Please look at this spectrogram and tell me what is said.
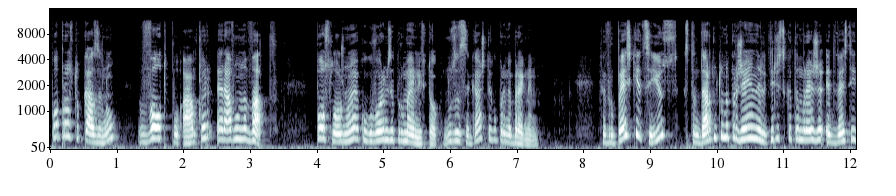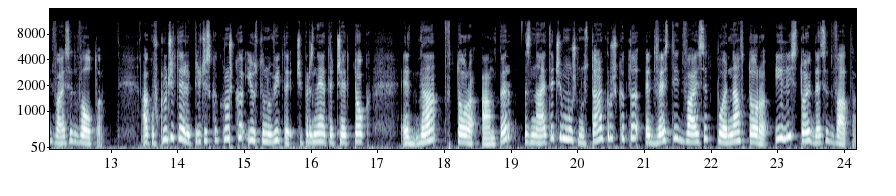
По-просто казано, волт по ампер е равно на ватт. По-сложно е, ако говорим за променлив ток, но за сега ще го пренебрегнем. В Европейският съюз стандартното напрежение на електрическата мрежа е 220 волта. Ако включите електрическа кружка и установите, че през нея тече ток 1 втора ампер, знаете, че мощността на кружката е 220 по 1 втора или 110 вата.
